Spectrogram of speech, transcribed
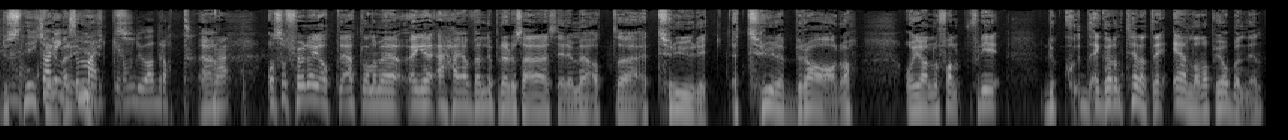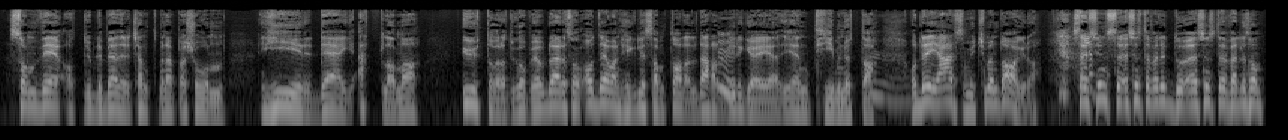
Du Så er det ingen som ut. merker om du har dratt. Ja. Nei. Og så føler jeg at et eller annet med Jeg, jeg heier veldig på det du sier her, Siri, med at eh, jeg, tror, jeg tror det er bra, da. Og i alle fall Fordi du, jeg garanterer at det er en eller annen på jobben din som ved at du blir bedre kjent med den personen, gir deg et eller annet utover at du går på jobb. Da er det sånn 'Å, det var en hyggelig samtale', eller 'der hadde vi det gøy i, i en ti minutter'. Og det gjør så mye med en dag, da. Så jeg syns, jeg syns det er veldig, jeg syns det er veldig sånn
